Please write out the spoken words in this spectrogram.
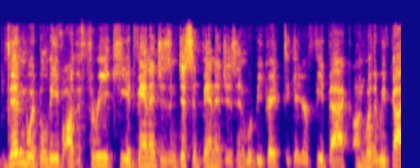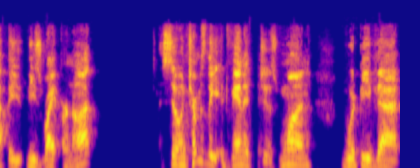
then would believe are the three key advantages and disadvantages and would be great to get your feedback on whether we've got the, these right or not so in terms of the advantages one would be that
